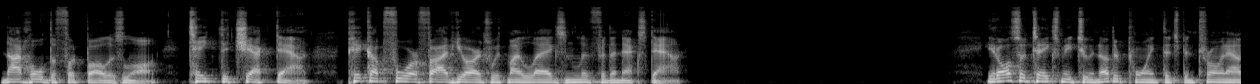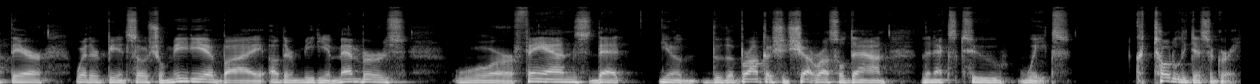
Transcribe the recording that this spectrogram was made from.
Not hold the football as long. Take the check down. Pick up four or five yards with my legs and live for the next down. It also takes me to another point that's been thrown out there, whether it be in social media by other media members or fans, that you know the, the Broncos should shut Russell down the next two weeks. Totally disagree.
